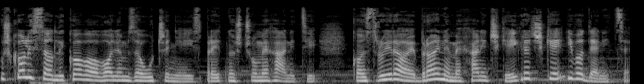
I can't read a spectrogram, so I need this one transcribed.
U školi se odlikovao voljom za učenje i spretnošću u mehanici. Konstruirao je brojne mehaničke igračke i vodenice.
